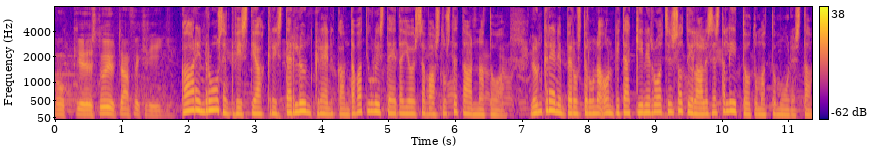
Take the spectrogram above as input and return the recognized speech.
och eh, stå utanför krig. Kaarin Rosenqvist ja Krister Lundgren kantavat julisteita, joissa vastustetaan NATOa. Lundgrenin perusteluna on pitää kiinni Ruotsin sotilaallisesta liittoutumattomuudesta.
